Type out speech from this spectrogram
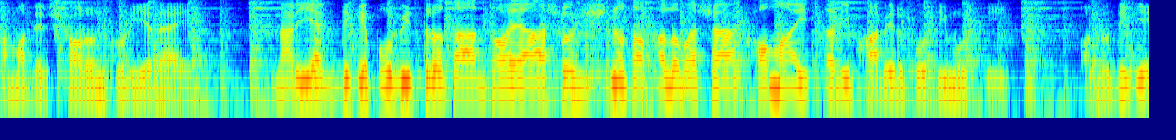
আমাদের স্মরণ করিয়ে দেয়। নারী একদিকে পবিত্রতা, দয়া, সহিষ্ণুতা, ভালোবাসা, ক্ষমা ইত্যাদি ভাবের প্রতিমূর্তি। অন্যদিকে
